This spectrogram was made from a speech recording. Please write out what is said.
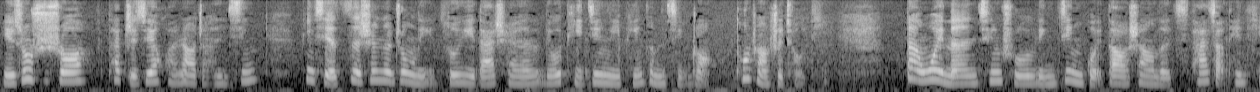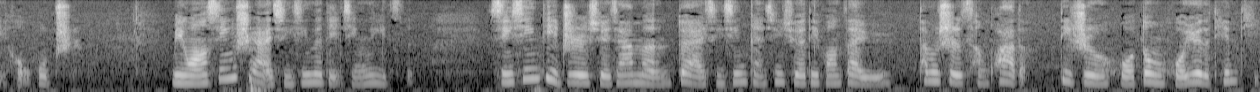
也就是说，它直接环绕着恒星，并且自身的重力足以达成流体静力平衡的形状，通常是球体，但未能清除临近轨道上的其他小天体和物质。冥王星是矮行星的典型例子。行星地质学家们对矮行星感兴趣的地方在于，它们是层化的。地质活动活跃的天体，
